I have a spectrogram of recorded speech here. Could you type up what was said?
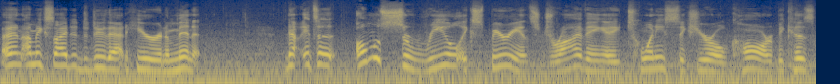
And I'm excited to do that here in a minute. Now, it's a almost surreal experience driving a 26 year old car because,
